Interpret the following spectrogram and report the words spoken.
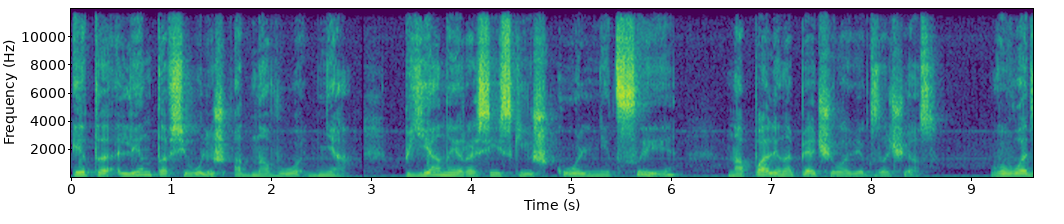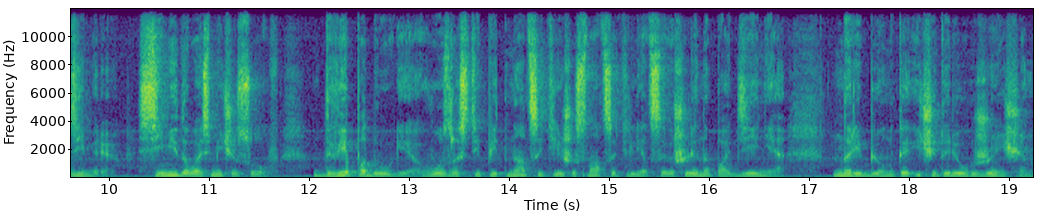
Это лента всего лишь одного дня. Пьяные российские школьницы напали на 5 человек за час. Во Владимире – 7 до 8 часов две подруги в возрасте 15 и 16 лет совершили нападение на ребенка и четырех женщин.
